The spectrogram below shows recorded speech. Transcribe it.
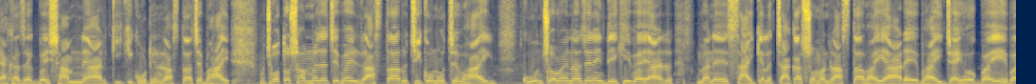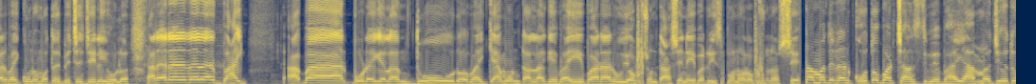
দেখা যাক ভাই সামনে আর কি কি কঠিন রাস্তা আছে। ভাই যত সামনে যাচ্ছে ভাই রাস্তা আরও চিকন হচ্ছে ভাই। কোন সময় না জানি দেখি ভাই আর মানে সাইকেলের চাকার সমান রাস্তা ভাই। আরে ভাই যাই হোক ভাই এবার ভাই কোনো মতো বেঁচে গেলেই হলো। আরে আরে, আরে ভাই আবার পড়ে গেলাম দূর। ও ভাই, কেমনটা লাগে ভাই? এবার আর ওই অপশনটা আসে না, এবার রিসপন হওয়ার অপশন আসছে আমাদের আর কতবার চান্স দিবে ভাই? আমরা যেহেতু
